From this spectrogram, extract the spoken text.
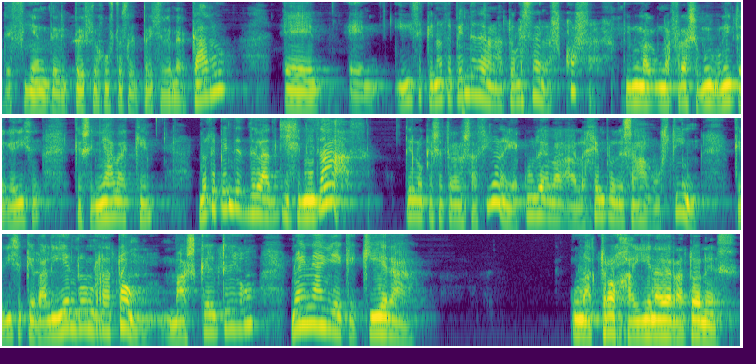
defiende el precio justo es el precio de mercado, eh, eh, y dice que no depende de la naturaleza de las cosas. Tiene una, una frase muy bonita que dice, que señala que no depende de la dignidad de lo que se transacciona y acude al ejemplo de San Agustín, que dice que valiendo un ratón más que el trigo, no hay nadie que quiera una troja llena de ratones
